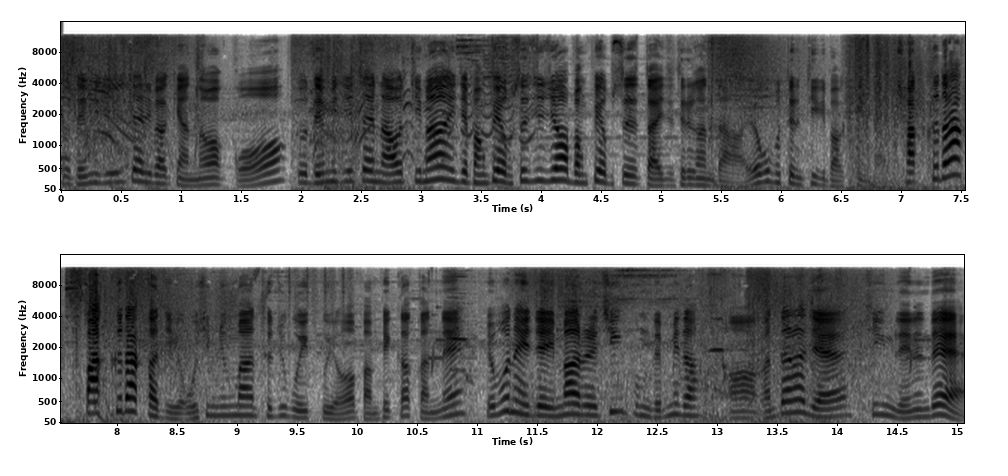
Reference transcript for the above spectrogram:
또 데미지 1짜리밖에 안 나왔고 또 데미지 1짜리 나왔지만 이제 방패 없어지죠? 방패 없어졌다 이제 들어간다 요거부터는 딜이 바뀐다 차크닥 빠크닥까지 56만원 터주고 있고요. 반피 깎았네. 요번에 이제 이 말을 지기뿌면 됩니다. 어 간단하지 지기면 되는데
